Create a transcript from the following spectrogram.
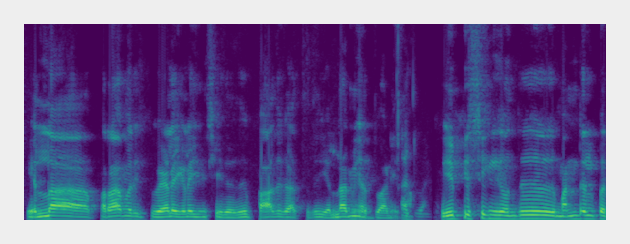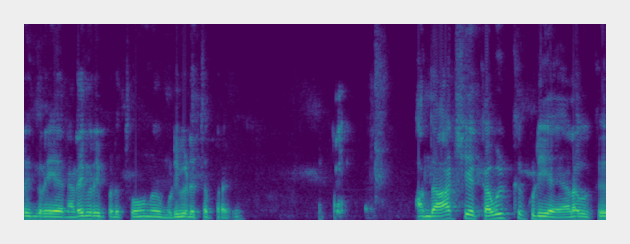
எல்லா பராமரிப்பு வேலைகளையும் செய்தது பாதுகாத்தது எல்லாமே அத்வானி. தான் விபி சிங் வந்து மண்டல் பரிந்துரையை நடைமுறைப்படுத்துவோம்னு முடிவெடுத்த பிறகு அந்த ஆட்சியை கவிழ்க்கக்கூடிய அளவுக்கு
